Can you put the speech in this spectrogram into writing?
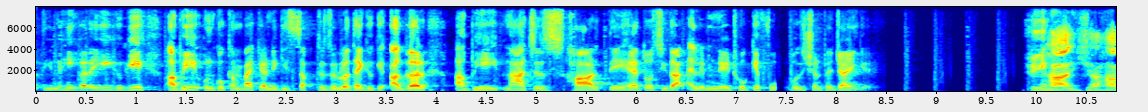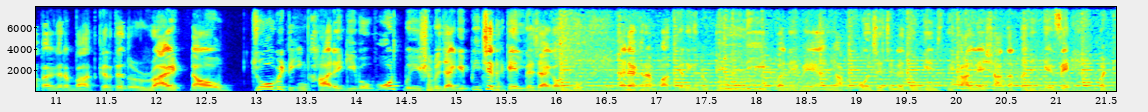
गलती नहीं करेगी, क्योंकि अभी उनको कम करने की सख्त ज़रूरत है, क्योंकि अगर अभी मैचेस हारते हैं तो सीधा एलिमिनेट होकर फोर्थ पोजिशन पे जाएँगे। जी हाँ यहाँ पे अगर बात करते हैं तो राइट नाउ जो भी टीम हारेगी, वो फोर्थ पोजीशन में जाएगी, पीछे धकेल दे जाएगा उनको। एंड अगर हम बात करेंगे तो टीम लीड बने हुए हैं, यहाँ पे फौज ने दो गेम्स निकाले शानदार तरीके से। बट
